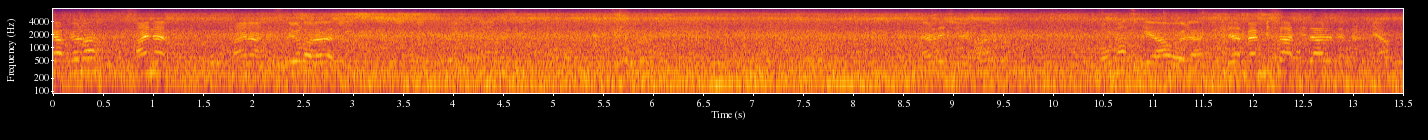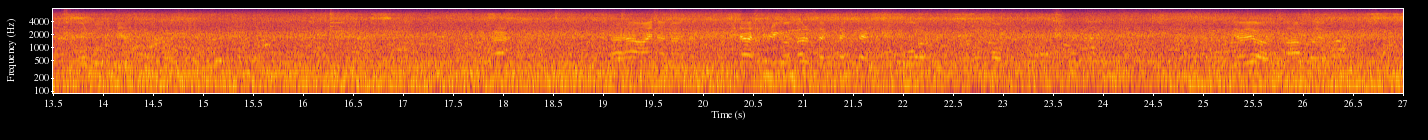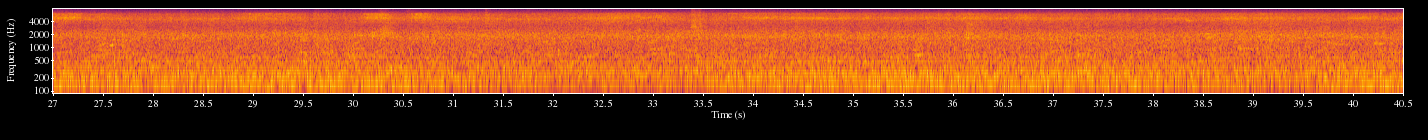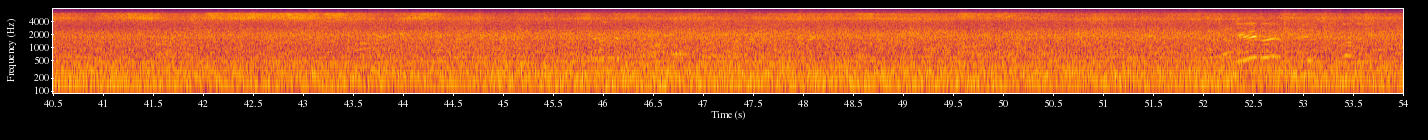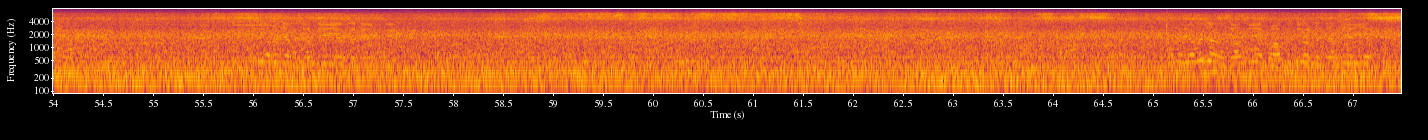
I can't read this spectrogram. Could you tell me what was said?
şey yapıyorlar. Aynen. Aynen istiyorlar evet. Nerede içecek var? Olmaz ki ya öyle. Ben bir saat idare edinirim ya. Bozuldum ya. Ha. Ha, aynen aynen. Bir daha şimdi gönderirsek tek tek. Banget 样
